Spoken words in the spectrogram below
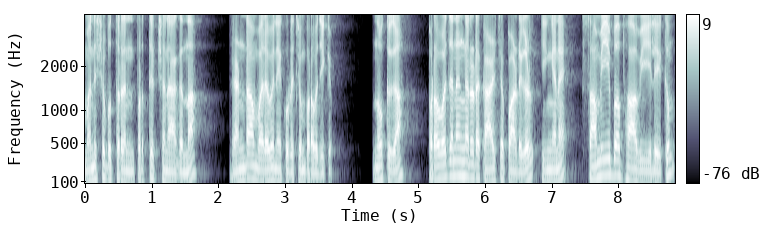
മനുഷ്യപുത്രൻ പ്രത്യക്ഷനാകുന്ന രണ്ടാം വരവിനെക്കുറിച്ചും പ്രവചിക്കും. നോക്കുക പ്രവചനങ്ങളുടെ കാഴ്ചപ്പാടുകൾ ഇങ്ങനെ സമീപഭാവിയിലേക്കും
